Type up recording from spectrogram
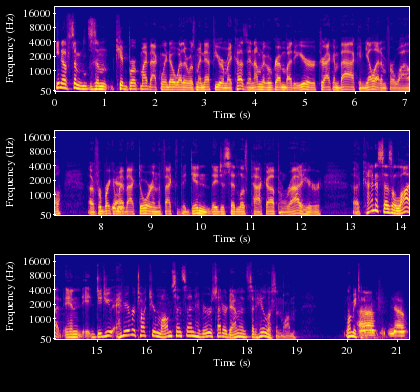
You know, if some some kid broke my back window, whether it was my nephew or my cousin, I'm gonna go grab him by the ear, drag him back, and yell at him for a while uh, for breaking Yeah. my back door. And the fact that they didn't, they just said, "Let's pack up and we're out of here." Uh, kind of says a lot. And did you have you ever talked to your mom since then? Have you ever sat her down and said, "Hey, listen, mom, let me tell Uh, you." no,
